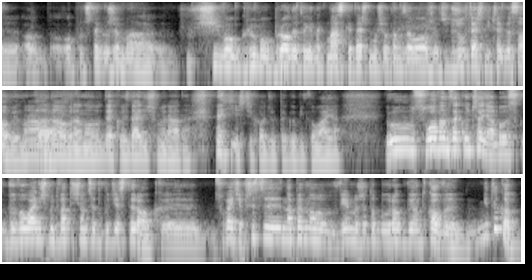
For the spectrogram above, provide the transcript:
y, o, oprócz tego, że ma siwą, grubą brodę, to jednak maskę też musiał tam założyć. Brzuch też niczego sobie, no ale Tak. dobra, no jakoś daliśmy radę, jeśli chodzi o tego Mikołaja. Słowem zakończenia, bo wywołaliśmy 2020 rok. Yy, Słuchajcie, wszyscy na pewno wiemy, że to był rok wyjątkowy, nie tylko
